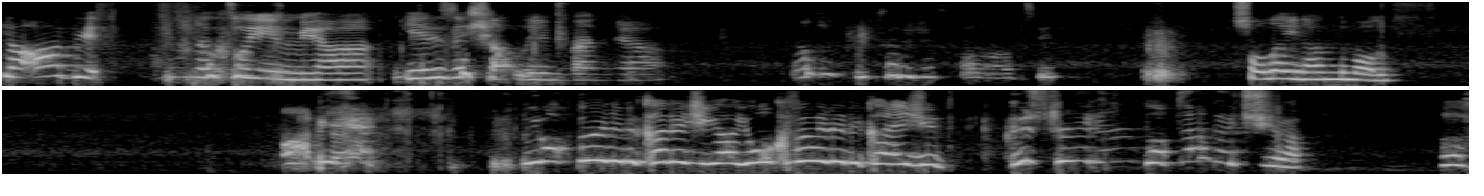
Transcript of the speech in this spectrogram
Ya abi. Ne koyayım ya. Gerizekalıyım ben ya. Nasıl kurtaracağız penaltıyı? Sola inandım oğlum. Abi! Yok böyle bir kaleci ya. Yok böyle bir kaleci. Üstüne gelen toptan kaçıyor. Oh.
